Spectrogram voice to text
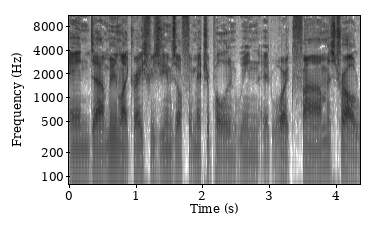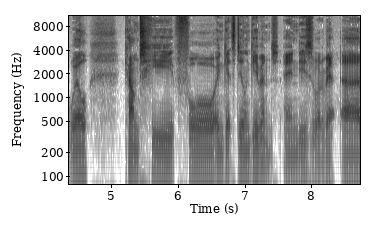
And uh, Moonlight Grace resumes off a Metropolitan win at Warwick Farm. Has trialled well, comes here for and gets Dylan Gibbons and is what about uh,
